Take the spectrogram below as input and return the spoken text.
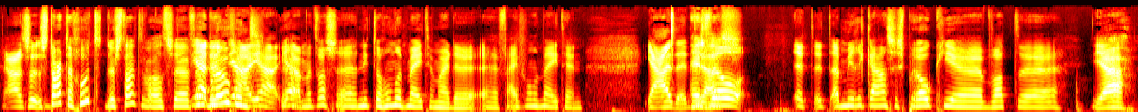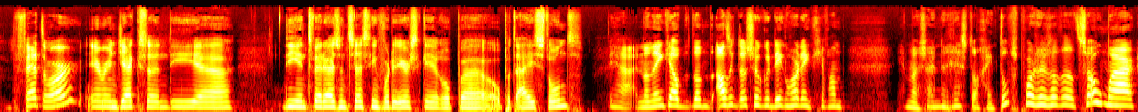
Ja, ze starten goed. De start was uh, ja, de- veelbelovend. ja, ja, ja, maar het was eh, niet de 100 meter, maar de eh 500 meter. En ja, het is wel het, het Amerikaanse sprookje wat... eh, Ja, vet hoor. Erin Jackson, die, eh, die in 2016 voor de eerste keer op, eh, op het ijs stond. ja, en dan denk je al, dan, als ik dat zulke dingen hoor, denk je van... Ja, maar zijn de rest dan geen topsporters? Dat dat zomaar,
